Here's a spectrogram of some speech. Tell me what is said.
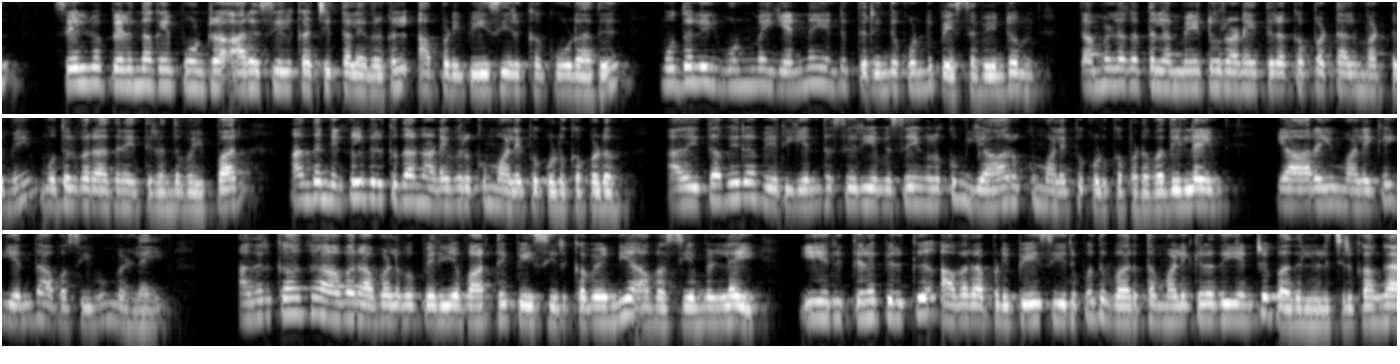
செல்வ பெருந்தகை போன்ற அரசியல் கட்சி தலைவர்கள் அப்படி பேசியிருக்க கூடாது. முதலில் உண்மை என்ன என்று தெரிந்து கொண்டு பேச வேண்டும். தமிழகத்தில் மேட்டூர் அணை திறக்கப்பட்டால் மட்டுமே முதல்வர் அதனை திறந்து வைப்பார். அந்த நிகழ்விற்கு தான் அனைவருக்கும் அழைப்பு கொடுக்கப்படும். அதை தவிர வேறு எந்த சிறிய விஷயங்களுக்கும் யாருக்கும் அழைப்பு கொடுக்கப்படுவதில்லை. யாரையும் அழைக்க எந்த அவசியமும் இல்லை. அதற்காக அவர் அவ்வளவு பெரிய வார்த்தை பேசியிருக்க வேண்டிய அவசியமில்லை. ஏறி திறப்பிற்கு அவர் அப்படி பேசியிருப்பது வருத்தம் அளிக்கிறது என்று பதிலளிச்சிருக்காங்க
